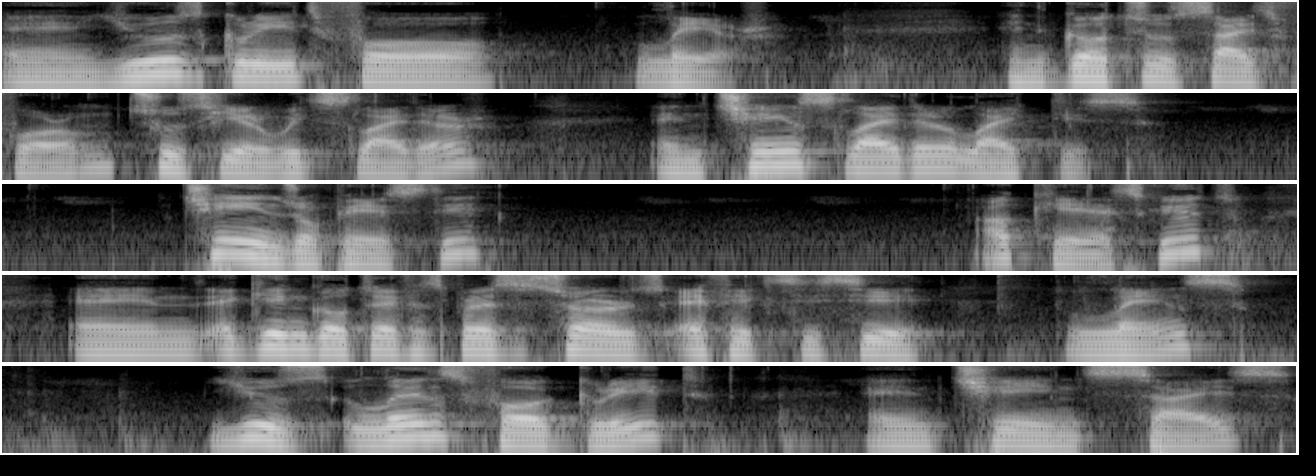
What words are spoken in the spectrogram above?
and use grid for layer. And go to size form, choose here with slider and change slider like this. Change opacity. Okay, that's good. And again go to Preset, search FXCC lens. Use lens for grid and change size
